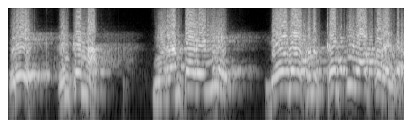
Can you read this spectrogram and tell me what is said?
రే వెంకన్న మీరంతా వెళ్ళి దేవదాసును కట్టి లాక్కోరండి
